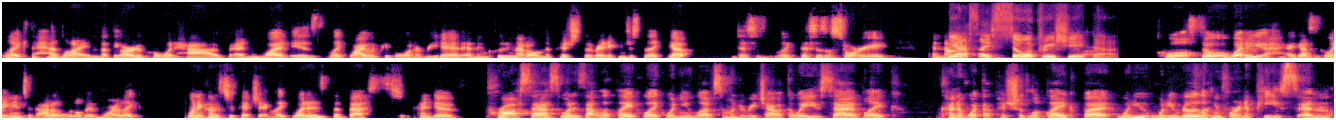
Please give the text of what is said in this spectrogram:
like the headline that the article would have? And what is like why would people want to read it? And including that all in the pitch so the writer can just be like yep this is like this is a story and not yes i so appreciate that Cool. So what do you, I guess going into that a little bit more, like when it comes to pitching, like what is the best kind of process? What does that look like? Like when you love someone to reach out the way you said, like kind of what that pitch should look like. But what do you, what are you really looking for in a piece? And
